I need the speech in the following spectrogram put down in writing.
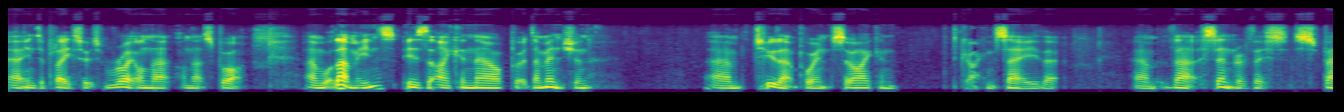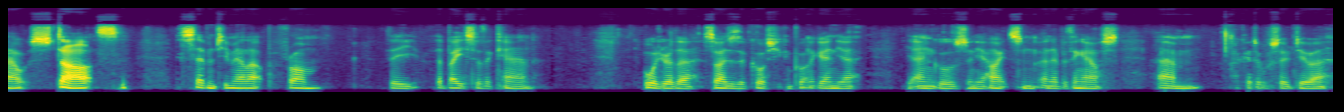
uh, into place, so it's right on that on that spot. And what that means is that I can now put a dimension um, to that point, so I can I can say that um, that center of this spout starts 70 mil up from the the base of the can. All your other sizes, of course, you can put on again your your angles and your heights and, and everything else. Um, I could also do a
